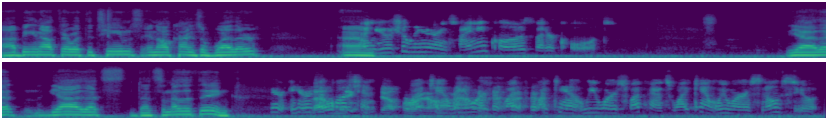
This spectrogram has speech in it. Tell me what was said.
Uh, being out there with the teams in all kinds of weather. Um, and usually you're in tiny clothes that are cold. yeah, that yeah, that's that's another thing. Here, here's That'll a question. Why can't we wear why, why can't we wear sweatpants? Why can't we wear a snowsuit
